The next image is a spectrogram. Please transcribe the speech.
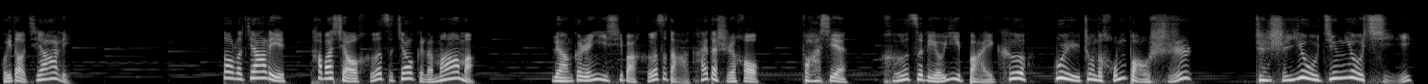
回到家里。到了家里，她把小盒子交给了妈妈。两个人一起把盒子打开的时候，发现。盒子里有一百颗贵重的红宝石，真是又惊又喜。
